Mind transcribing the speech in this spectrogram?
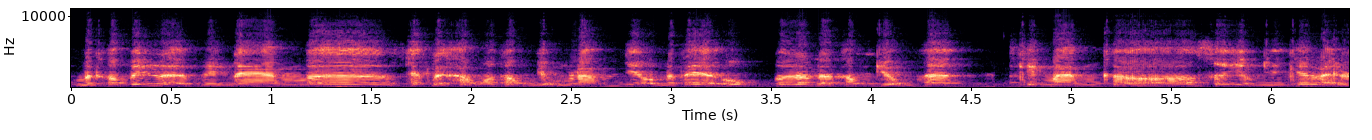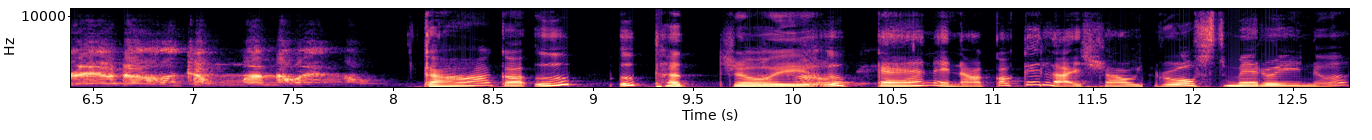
Mình không biết là việt nam uh, chắc là không có thông dụng lắm nhưng mà mình thấy ở úc rất là thông dụng ha. Kim anh có sử dụng những cái loại rau đó trong uh, nấu ăn không? Có có ướp ướp thịt rồi, rồi ướp cá này nọ. Có cái loại rau rosemary nữa.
